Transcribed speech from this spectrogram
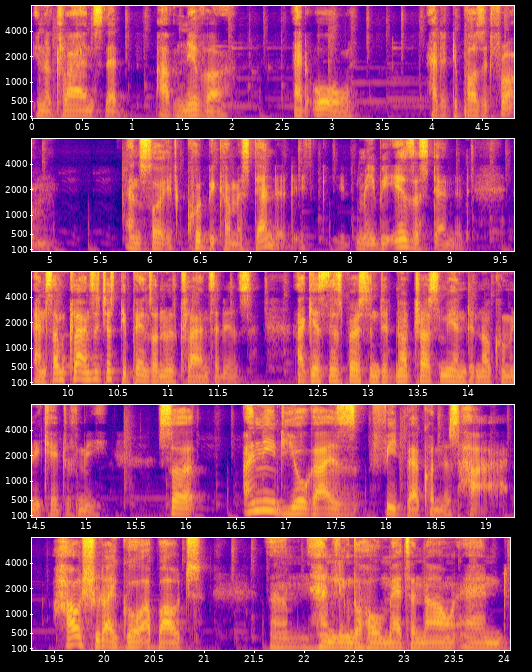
you know, clients that I've never at all had a deposit from. And so it could become a standard. It, it maybe is a standard. And some clients, it just depends on which clients it is. I guess this person did not trust me and did not communicate with me. So I need your guys' feedback on this. How, how should I go about um, handling the whole matter now and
